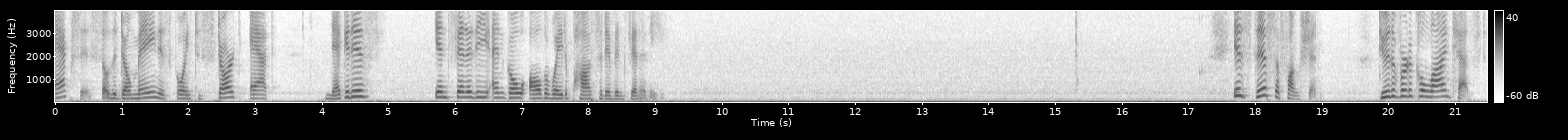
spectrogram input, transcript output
axis. So the domain is going to start at negative infinity and go all the way to positive infinity. Is this a function? Do the vertical line test.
